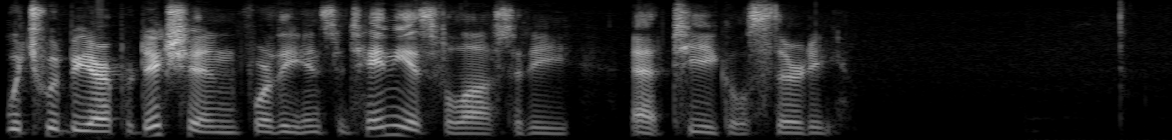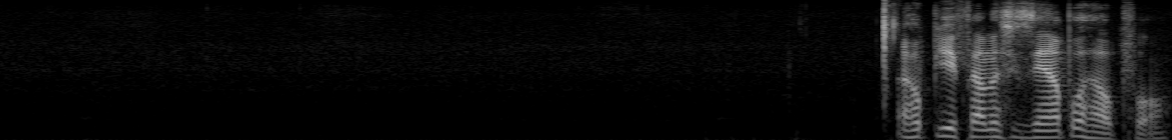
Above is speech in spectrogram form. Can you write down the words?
Which would be our prediction for the instantaneous velocity at t equals 30. I hope you found this example helpful.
